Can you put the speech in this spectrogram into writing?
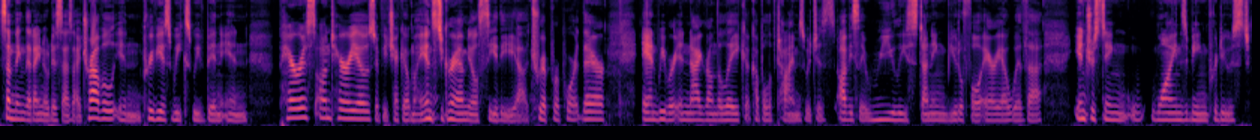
something that I notice as I travel. In previous weeks, we've been in Paris, Ontario. So if you check out my Instagram, you'll see the uh, trip report there. And we were in Niagara on the Lake a couple of times, which is obviously a really stunning, beautiful area with uh, interesting wines being produced.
